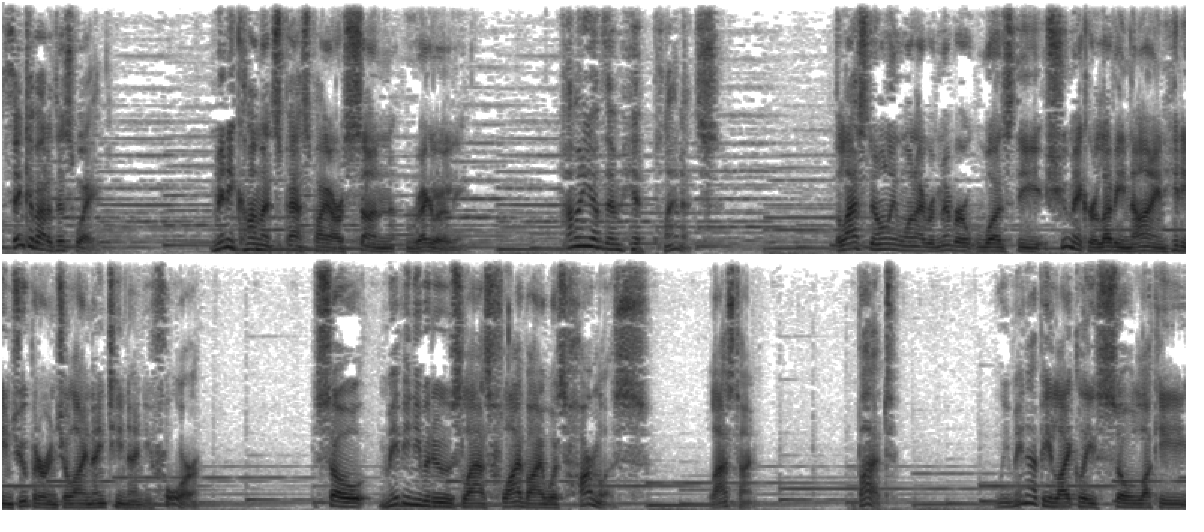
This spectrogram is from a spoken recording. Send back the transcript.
Think about it this way. Many comets pass by our sun regularly. How many of them hit planets? The last and only one I remember was the Shoemaker-Levy 9 hitting Jupiter in July 1994. So maybe Nibiru's last flyby was harmless last time. But we may not be likely so lucky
